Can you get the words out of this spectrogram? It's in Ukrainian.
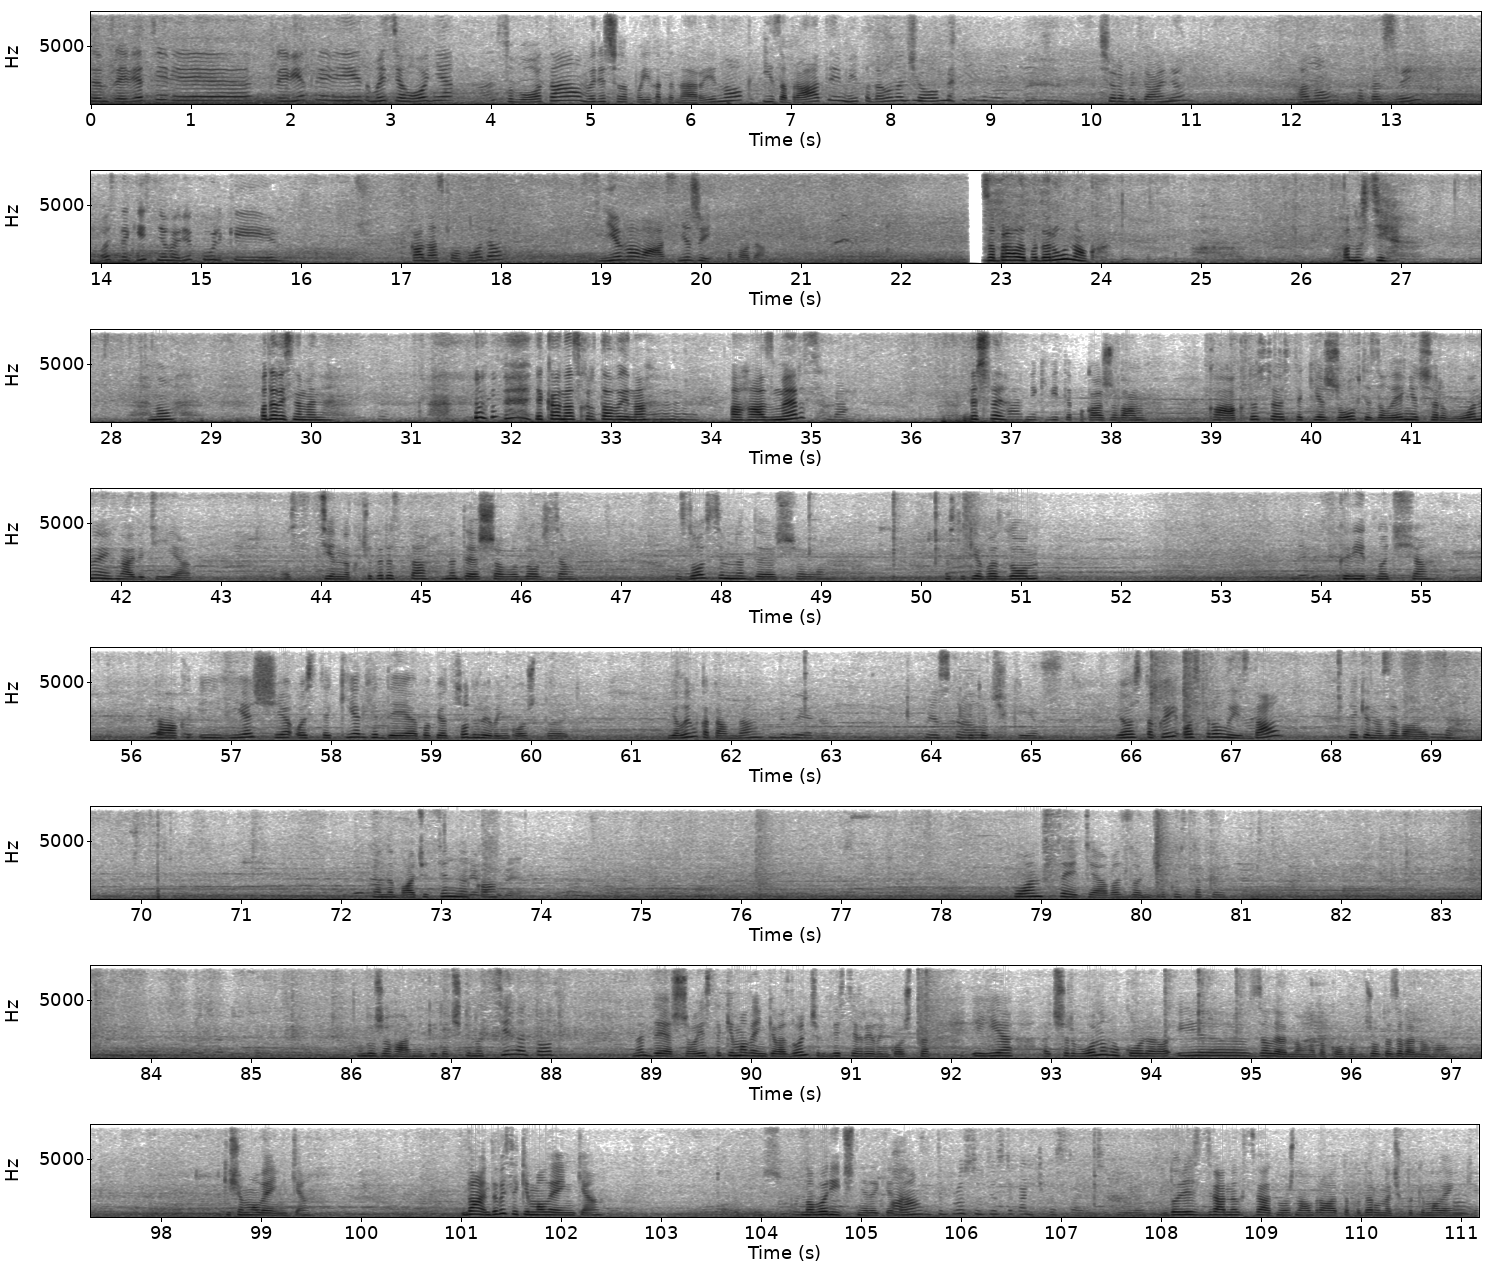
Всім привіт-привіт! Привіт-привіт! Ми сьогодні субота, вирішили поїхати на ринок і забрати мій подаруночок. Що робить Даня? Ану, покажи. Ось такі снігові кульки. Така у нас погода. Снігова, сніжить погода. Забрали подарунок. Ану, стій. Ну, подивись на мене. Яка у нас хуртовина. Ага, змерз? Да. Пішли. Гарні квіти покажу вам. Кактуси ось такі жовті, зелені, червоний навіть є. Ось цінник 400 не дешево зовсім. Зовсім не дешево. Ось такий вазон квітнуть ще. Так, і є ще ось такі орхідеї по 500 гривень коштують. Ялинка там, да? Диви яка. Яскрава. Квіточки. І ось такий остролист, да? Як він називається? Я не бачу цінника. Пуансетія вазончик ось такий. Дуже гарні квіточки. Ну ціни тут не дешево. Є такий маленький вазончик, 200 гривень коштує. І є червоного кольору і зеленого такого, жовто-зеленого. Такі ще маленькі. Дань, дивись, які маленькі. Новорічні такі, так? Да? ты просто у тебя стаканчик останется от нее. До різдвяних свят можна обрати подаруночок такий маленький.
